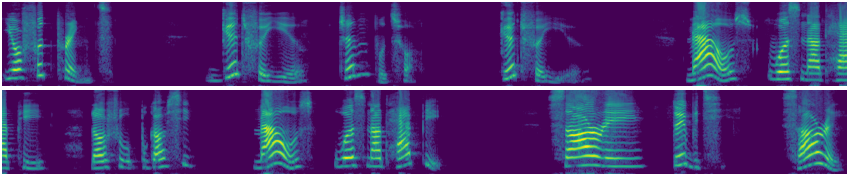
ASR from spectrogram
your footprints. Good for you. 真不错。Good for you. Mouse was not happy. 老鼠不高兴。Mouse was not happy. Sorry. 对不起。Sorry.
